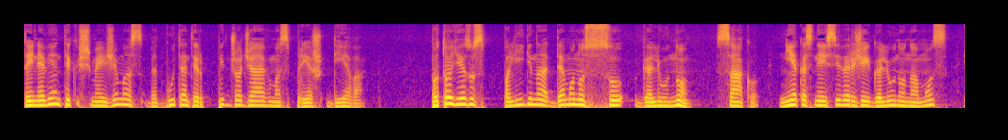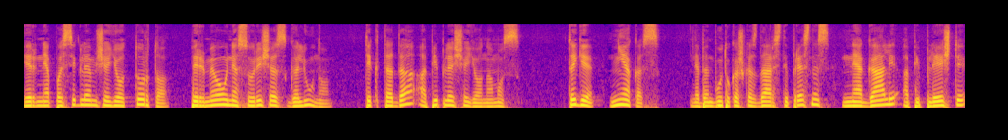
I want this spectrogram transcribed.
Tai ne vien tik šmeižimas, bet būtent ir pikdžodžiavimas prieš Dievą. Po to Jėzus palygina demonus su galiūnu. Sako, niekas neįsiveržia į galiūno namus ir nepasiglemžia jo turto, pirmiau nesurišęs galiūno, tik tada apiplėšia jo namus. Taigi, niekas, nebent būtų kažkas dar stipresnis, negali apiplėšti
